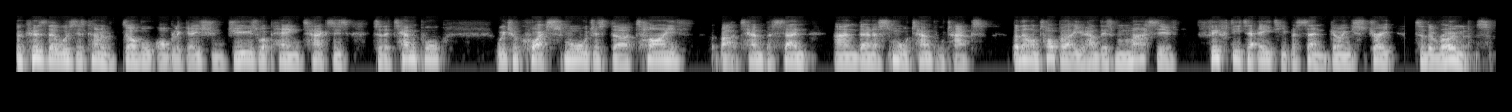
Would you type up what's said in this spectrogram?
because there was this kind of double obligation. Jews were paying taxes to the temple, which were quite small, just a tithe, about 10%, and then a small temple tax. But then on top of that, you had this massive 50 to 80% going straight to the Romans.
